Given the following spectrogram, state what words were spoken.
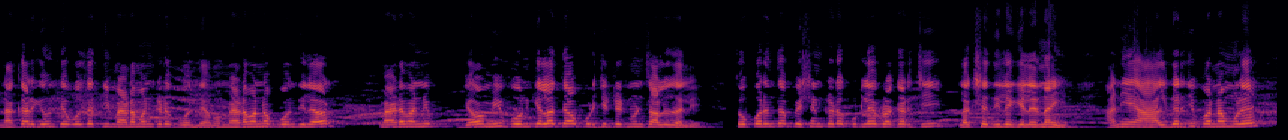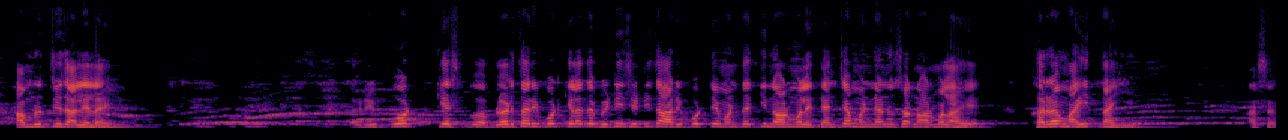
नकार घेऊन ते बोलतात की मॅडमांकडे फोन द्या. मग मॅडमांना फोन दिल्यावर मॅडमांनी जेव्हा मी फोन केला तेव्हा पुढची ट्रीटमेंट चालू झाली. तोपर्यंत पेशंटकडे कुठल्याही प्रकारची लक्ष दिले गेले नाही. आणि या हलगर्जीपणामुळे हा मृत्यू झालेला आहे. रिपोर्ट केस ब्लडचा रिपोर्ट केला तर बी टी सी टीचा हा रिपोर्ट ते म्हणतात की नॉर्मल आहे. त्यांच्या म्हणण्यानुसार नॉर्मल आहे. खरं माहीत नाही. असं.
